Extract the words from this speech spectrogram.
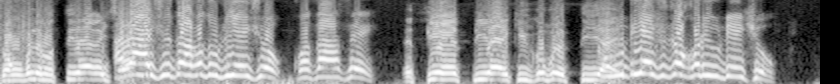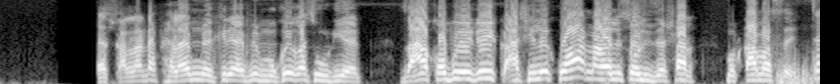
জঙ্গলে ভর্তি হয়ে গেছে। আরে আইসো তো এখন উঠি কথা আছে। তিয়া কি উঠি আইসো তো করে উঠি আইসো কালাটা ফেলাইম নাকি রে ফির মুখের কাছে যা কব এটাই আসিলে কোয়া না হলে চলি যা সার মোর কাম আছে। তা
